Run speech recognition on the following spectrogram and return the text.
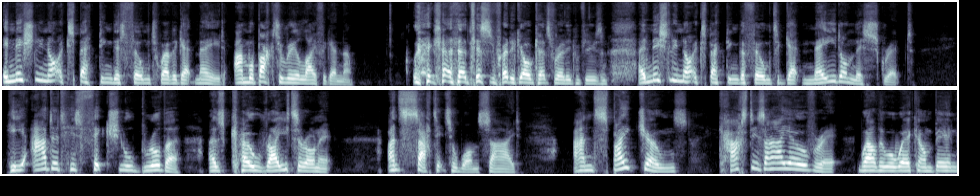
initially not expecting this film to ever get made, and we're back to real life again now. this is where it all gets really confusing. Initially not expecting the film to get made on this script, he added his fictional brother as co-writer on it and sat it to one side. And Spike Jonze cast his eye over it while they were working on being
